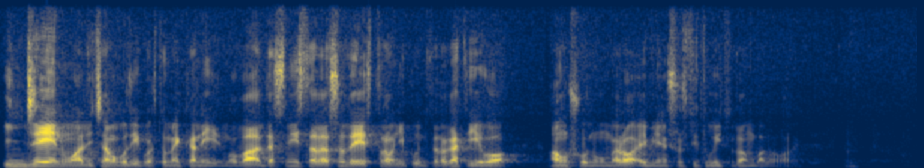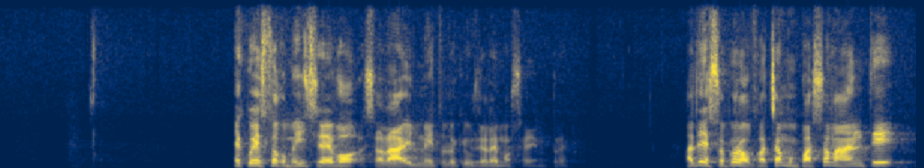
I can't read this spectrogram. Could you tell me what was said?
ingenua, diciamo così, questo meccanismo. Va da sinistra verso destra, ogni punto interrogativo ha un suo numero e viene sostituito da un valore. E questo, come dicevo, sarà il metodo che useremo sempre. Adesso però facciamo un passo avanti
